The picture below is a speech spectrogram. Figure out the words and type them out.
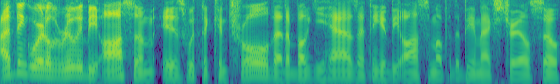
I think where it'll really be awesome is with the control that a buggy has. I think it'd be awesome up at the BMX trails. So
